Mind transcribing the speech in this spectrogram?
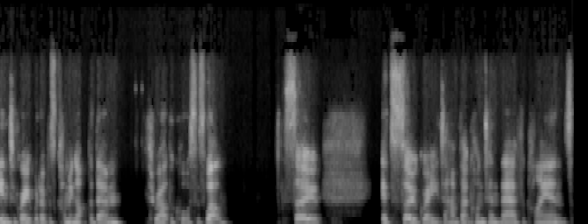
integrate whatever's coming up for them throughout the course as well. So it's so great to have that content there for clients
